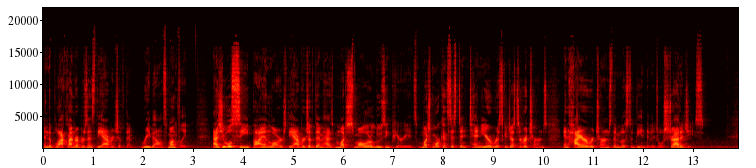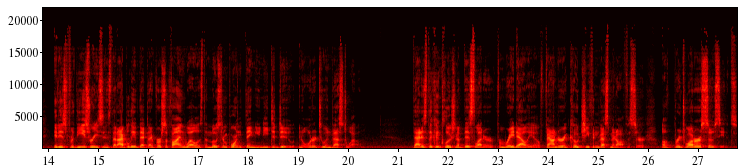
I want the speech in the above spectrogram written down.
and the black line represents the average of them, rebalanced monthly. As you will see, by and large, the average of them has much smaller losing periods, much more consistent 10 year risk adjusted returns, and higher returns than most of the individual strategies. It is for these reasons that I believe that diversifying well is the most important thing you need to do in order to invest well. That is the conclusion of this letter from Ray Dalio, founder and co chief investment officer of Bridgewater Associates.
